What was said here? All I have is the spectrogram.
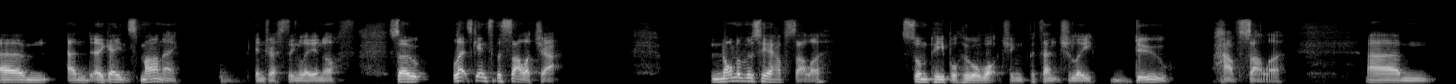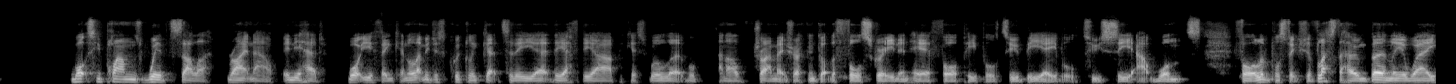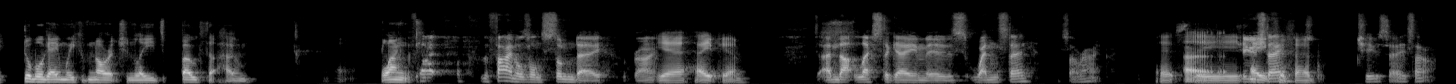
um, and against Mane, interestingly enough. So let's get into the Salah chat. None of us here have Salah. Some people who are watching potentially do have Salah. Um, what's your plans with Salah right now in your head? What are you thinking? Let me just quickly get to the uh, the FDR because we'll, uh, we'll, and I'll try and make sure I can got the full screen in here for people to be able to see at once for Liverpool's fixture of Leicester home, Burnley away, double game week of Norwich and Leeds both at home. Blank. The finals on Sunday, right? Yeah, eight pm. And that Leicester game is Wednesday. Is that right? It's uh, the Tuesday. of Feb. Tuesday is that?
